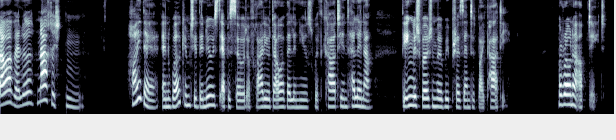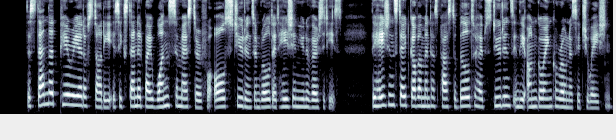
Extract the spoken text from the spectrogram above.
Dauerwelle Nachrichten. Hi there, and welcome to the newest episode of Radio Dauerwelle News with Kati and Helena. The English version will be presented by Kati. Corona update. The standard period of study is extended by one semester for all students enrolled at Hessian universities. The Hessian state government has passed a bill to help students in the ongoing corona situation.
